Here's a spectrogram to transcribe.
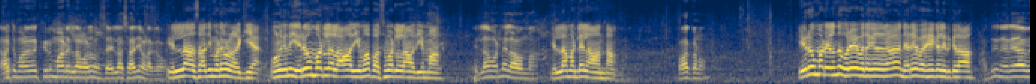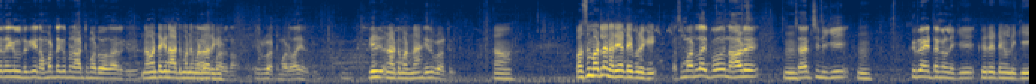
நாட்டு மாடுகள் கிரு மாடு எல்லா மாடும். எல்லா சாதியும் வளர்க்குறோம். எல்லா சாதி மாடுகளும் வளர்க்கிய? உங்களுக்கு வந்து எருவு மாட்டில் லாபம் அதிகமாக பசு மாட்டில் லாபம் அதிகமா? எல்லா மாட்டுலையும் லாபம் தான் எல்லா மாட்டிலையும் லாபம் தான் பார்க்கணும். எருவு மாடுகள் வந்து ஒரே வகைகள் நிறைய வகைகள் இருக்குதா? அது நிறையா விதைகள் இருக்குது நம்மகிட்ட இப்போ நாட்டு மாடு தான் இருக்குது. நம்மகிட்ட நாட்டு மாடு தான் இருக்குது மாடு தான். இருபது நாட்டு மாடு தான் இருக்குது இருக்கு நாட்டு மாடுனா? இருபது நாட்டு. ஆ. பசு மாட்டில் நிறைய டைப் இருக்குது பசு மாடுல இப்போ நாடு. சர்ச்சி நிக்கி கிரு ஐட்டங்கள் நிக்கி. கீரேட்டங்கள் நிற்கி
